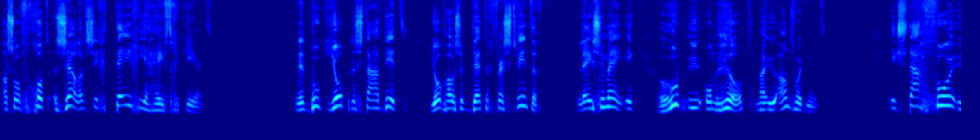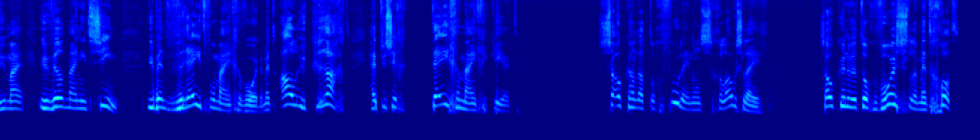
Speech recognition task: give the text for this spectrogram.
alsof God zelf zich tegen je heeft gekeerd. In het boek Job staat dit. Job hoofdstuk 30 vers 20. Lees u mee. Ik roep u om hulp, maar u antwoordt niet. Ik sta voor u, maar u wilt mij niet zien. U bent wreed voor mij geworden. Met al uw kracht hebt u zich tegen mij gekeerd. Zo kan dat toch voelen in ons geloofsleven. Zo kunnen we toch worstelen met God.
